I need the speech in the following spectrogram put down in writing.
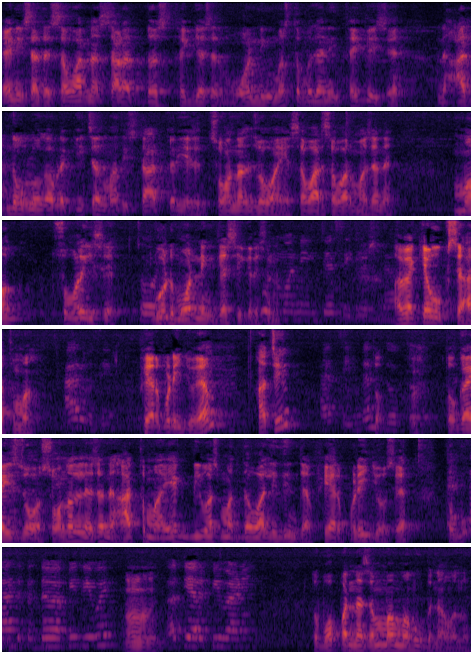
એની સાથે સવારના સાડા દસ થઈ ગયા છે મોર્નિંગ મસ્ત મજાની થઈ ગઈ છે. અને આજનો વ્લોગ આપણે કિચનમાંથી સ્ટાર્ટ કરીએ છીએ. સોનલ જોવા અહીંયા સવાર સવારમાં છે ને મગ સોળી છે. ગુડ મોર્નિંગ જય શ્રી કૃષ્ણ. હવે કેવું છે હાથમાં? ફેર પડી ગયો એમ? હાચી? સાચી તો ગાઈ જો સોનલને છે ને હાથમાં એક દિવસમાં દવા લીધી ને ત્યાં ફેર પડી ગયો છે. તો દવા પીધી હોય. અત્યારે પીવાની. તો બપોરના જમવામાં શું બનાવવાનું?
